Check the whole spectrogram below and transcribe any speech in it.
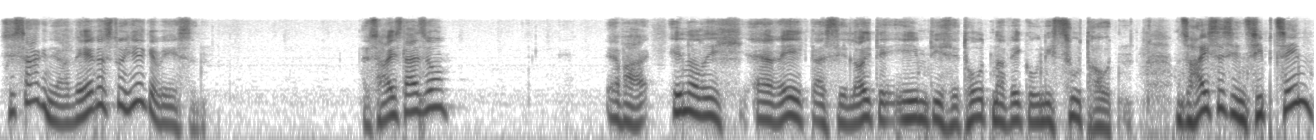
Sie sagen ja, wärest du hier gewesen. Das heißt also, er war innerlich erregt, als die Leute ihm diese Totenerweckung nicht zutrauten. Und so heißt es in 17,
